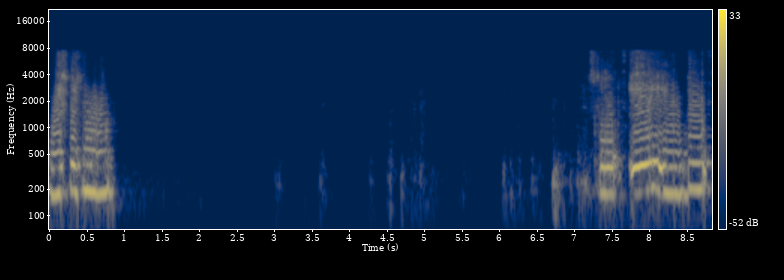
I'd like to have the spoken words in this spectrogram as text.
नेक्स्ट क्वेश्चन बनाओ So A into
